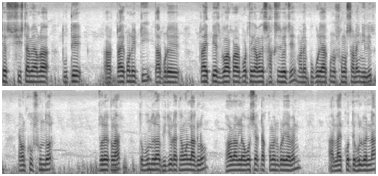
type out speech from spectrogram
শেষ সিস্টেমে আমরা তুতে আর ট্রাইকনেটি তারপরে ট্রাই পেস ব্যবহার করার পর থেকে আমাদের সাকসেস হয়েছে। মানে পুকুরে আর কোনো সমস্যা নেই নীলির, এখন খুব সুন্দর, জলের কালার তো বন্ধুরা, ভিডিওটা কেমন লাগল? ভালো লাগলে অবশ্যই একটা কমেন্ট করে যাবেন। আর লাইক করতে ভুলবেন না।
